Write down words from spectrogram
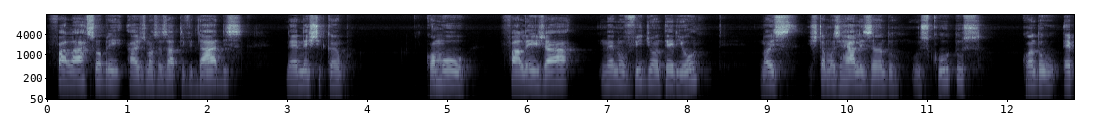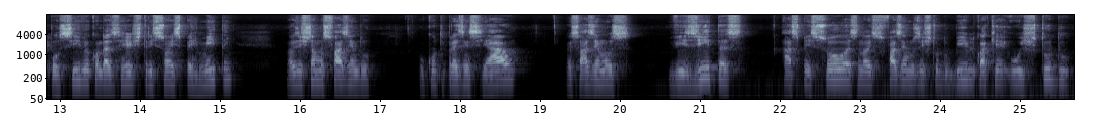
falar sobre as nossas atividades né, neste campo. Como falei já né, no vídeo anterior, nós estamos realizando os cultos quando é possível, quando as restrições permitem. Nós estamos fazendo o culto presencial, nós fazemos visitas as pessoas, nós fazemos estudo bíblico, aqui, o estudo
